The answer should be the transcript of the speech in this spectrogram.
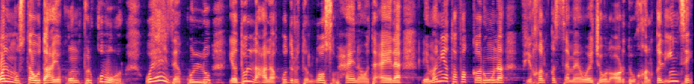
والمستودع يكون في القبور. وهذا كله يدل على قدرة الله سبحانه وتعالى لمن يتفكرون في خلق السماوات والأرض وخلق الإنسان.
